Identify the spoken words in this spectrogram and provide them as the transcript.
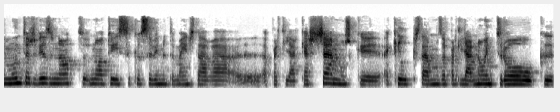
Muitas vezes noto, noto isso que o Sabino também estava a, partilhar, que achamos que aquilo que estávamos a partilhar não entrou, que,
